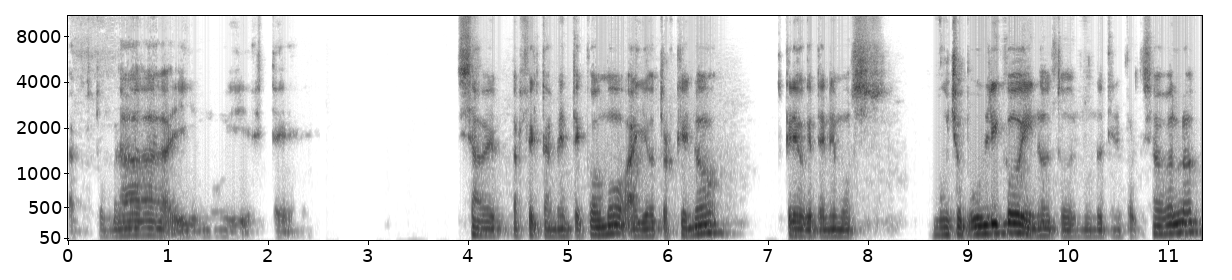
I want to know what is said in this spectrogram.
acostumbrada y muy este, sabe perfectamente cómo, hay otros que no. Creo que tenemos mucho público y no todo el mundo tiene por qué saberlo.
